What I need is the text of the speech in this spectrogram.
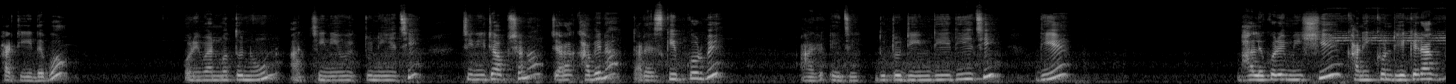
ফাটিয়ে দেব। পরিমাণ মতো নুন আর চিনিও একটু নিয়েছি। চিনিটা অপশনাল যারা খাবে না তারা স্কিপ করবে। আর এই যে দুটো ডিম দিয়ে দিয়েছি, দিয়ে ভালো করে মিশিয়ে খানিকক্ষণ ঢেকে রাখব,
